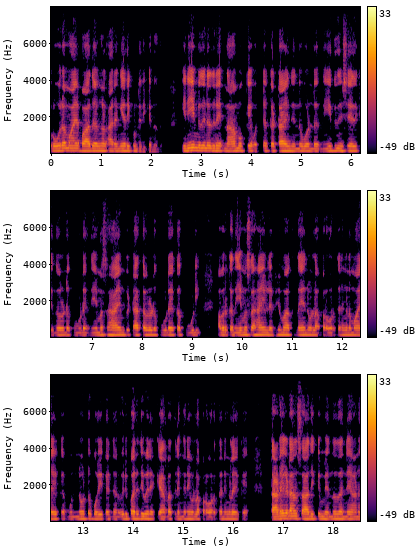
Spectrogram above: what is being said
ക്രൂരമായ പാതകങ്ങൾ അരങ്ങേറിക്കൊണ്ടിരിക്കുന്നത്. ഇനിയും ഇതിനെതിരെ നാമൊക്കെ ഒറ്റക്കെട്ടായി നിന്നുകൊണ്ട് നീതി നിഷേധിക്കുന്നവരുടെ കൂടെ നിയമസഹായം കിട്ടാത്തവരുടെ കൂടെയൊക്കെ കൂടി അവർക്ക് നിയമസഹായം ലഭ്യമാക്കുന്നതിനുള്ള പ്രവർത്തനങ്ങളുമായൊക്കെ മുന്നോട്ട് പോയി കഴിഞ്ഞാൽ ഒരു പരിധിവരെ കേരളത്തിൽ ഇങ്ങനെയുള്ള പ്രവർത്തനങ്ങളെയൊക്കെ തടയിടാൻ സാധിക്കും എന്ന് തന്നെയാണ്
